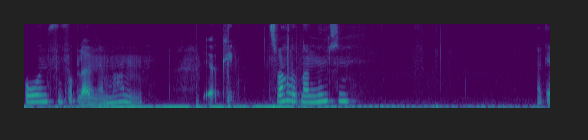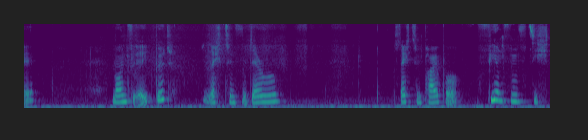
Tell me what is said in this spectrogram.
und fünf verbleibende Mann. Ja, okay. 209 Münzen. Okay. 9 für 8-Bit. 16 für Daryl, 16 Piper, 54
